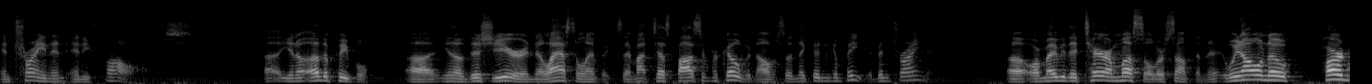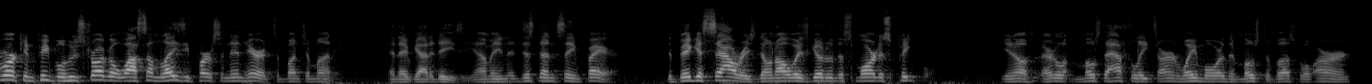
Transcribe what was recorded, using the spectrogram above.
and training, and he falls. Uh, you know, other people, uh, you know, this year in the last Olympics, they might test positive for COVID, and all of a sudden they couldn't compete. They've been training. Uh, or maybe they tear a muscle or something. We all know hardworking people who struggle while some lazy person inherits a bunch of money and they've got it easy. I mean, it just doesn't seem fair. The biggest salaries don't always go to the smartest people. You know, most athletes earn way more than most of us will earn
